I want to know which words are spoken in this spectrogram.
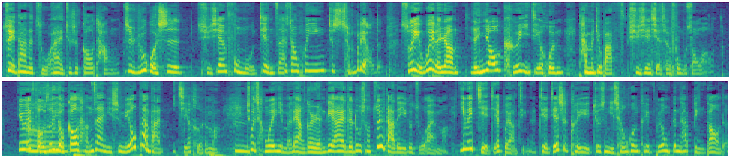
最大的阻碍就是高堂，是如果是许仙父母健在，这场婚姻就是成不了的。所以为了让人妖可以结婚，他们就把许仙写成父母双亡了。因为否则有高堂在，你是没有办法结合的嘛，就会成为你们两个人恋爱的路上最大的一个阻碍嘛。因为姐姐不要紧的，姐姐是可以，就是你成婚可以不用跟她禀告的。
